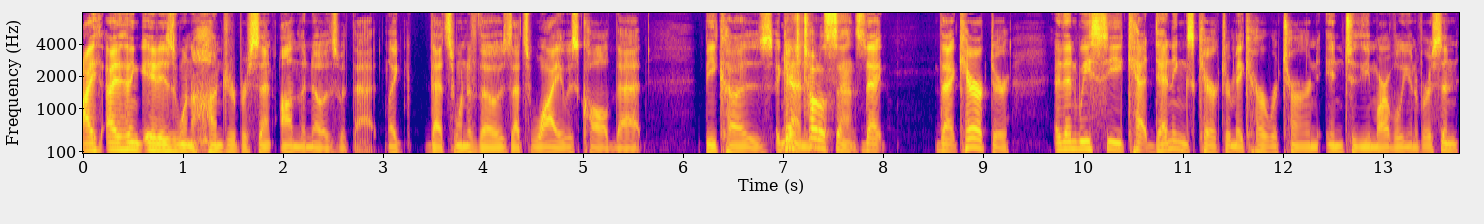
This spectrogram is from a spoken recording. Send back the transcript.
I, I think it is 100% on the nose with that. Like that's one of those that's why it was called that. Because again Makes total sense. that that character and then we see Kat Dennings' character make her return into the Marvel universe. And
